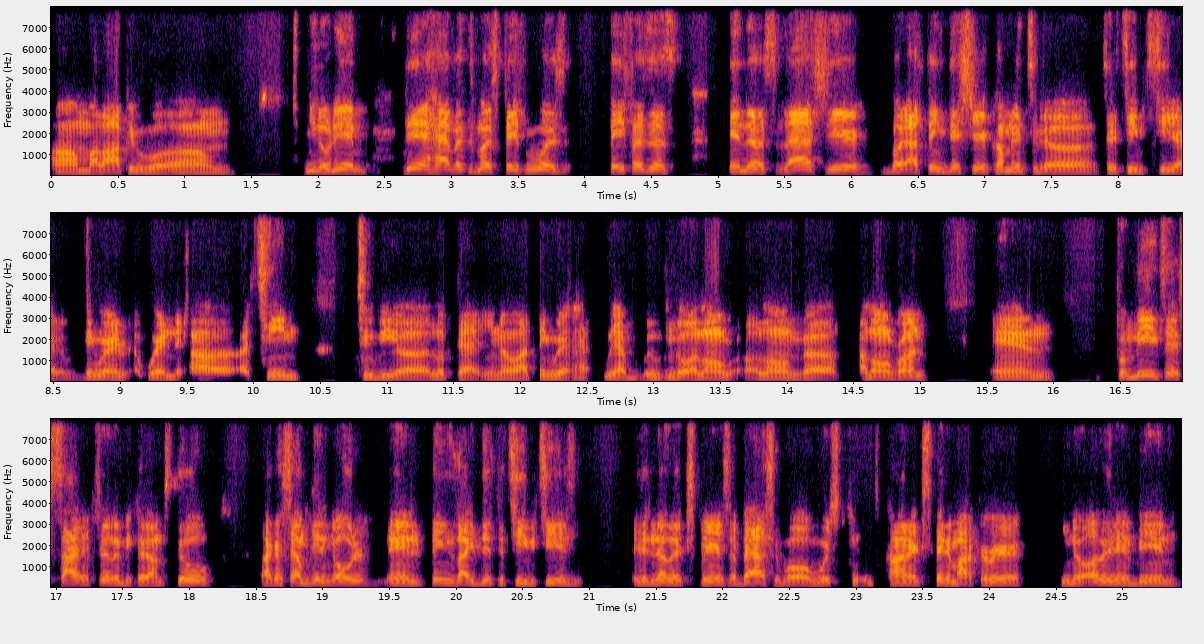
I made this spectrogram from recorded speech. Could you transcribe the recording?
um, a lot of people um, you know didn't didn't have as much faith as faith as us in us last year, but I think this year coming into the to the TBT, I think we're we're uh, a team to be uh, looked at. You know, I think we ha- we have we can go a long a long uh, a long run, and for me, it's an exciting feeling because I'm still like I said, I'm getting older, and things like this, the TBT is is another experience of basketball, which kind of expanded my career. You know, other than being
